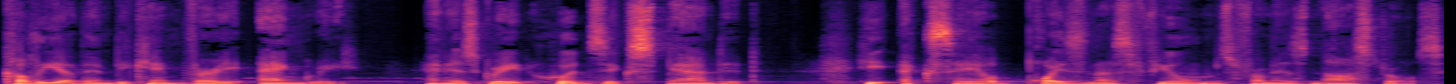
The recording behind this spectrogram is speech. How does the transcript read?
Kaliya then became very angry, and his great hoods expanded. He exhaled poisonous fumes from his nostrils.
